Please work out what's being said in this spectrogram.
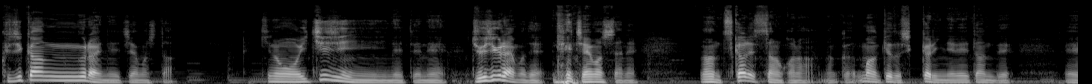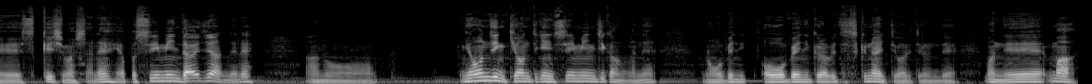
9時間ぐらい寝ちゃいました。昨日1時に寝てね10時ぐらいまで 寝ちゃいましたね。なん疲れてたのかな？なんかまあけどしっかり寝れたんで、えー、すっきりしましたね。やっぱ睡眠大事なんでね。あのー、日本人基本的に睡眠時間がね欧米に欧米に比べて少ないって言われてるんでまあねまあ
